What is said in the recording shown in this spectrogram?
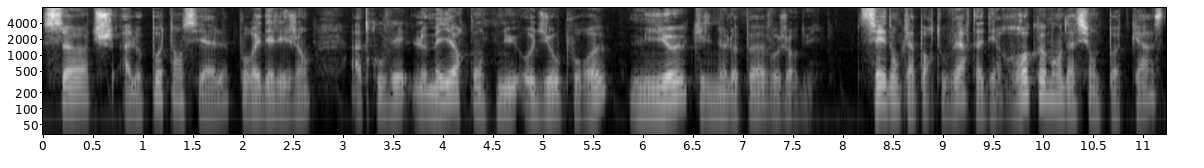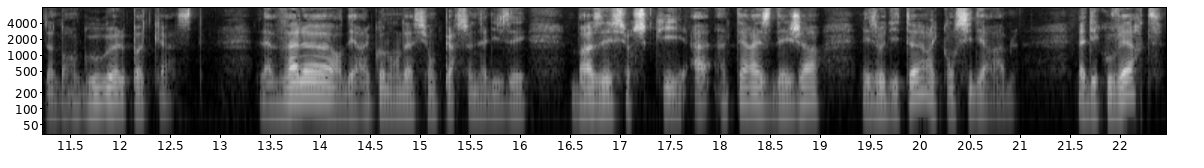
Search a le potentiel pour aider les gens à trouver le meilleur contenu audio pour eux, mieux qu'ils ne le peuvent aujourd'hui. C'est donc la porte ouverte à des recommandations de podcasts dans Google Podcast. La valeur des recommandations personnalisées basées sur ce qui intéresse déjà les auditeurs est considérable. La découverte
